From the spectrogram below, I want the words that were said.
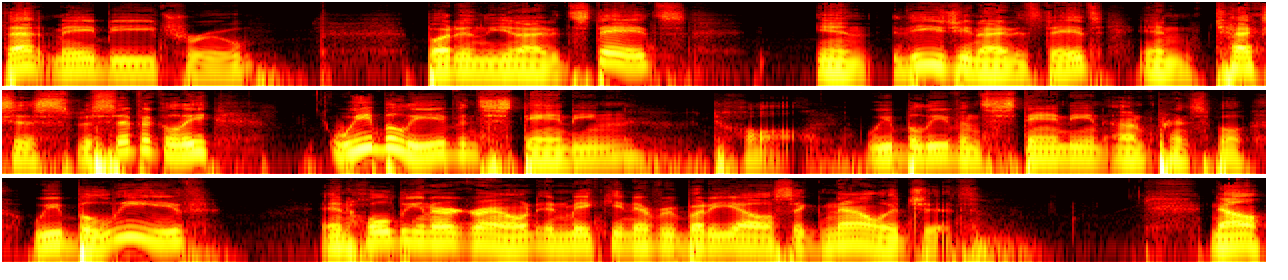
that may be true, but in the United States, in these United States, in Texas specifically, we believe in standing tall. We believe in standing on principle. We believe in holding our ground and making everybody else acknowledge it. Now,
